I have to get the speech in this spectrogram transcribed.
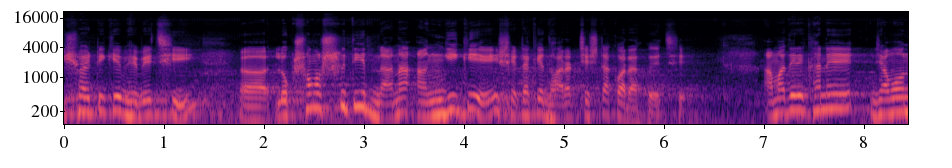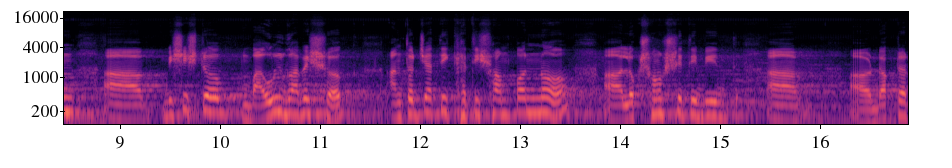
বিষয়টিকে ভেবেছি লোকসংস্কৃতির নানা আঙ্গিকে সেটাকে ধরার চেষ্টা করা হয়েছে। আমাদের এখানে যেমন বিশিষ্ট বাউল গবেষক, আন্তর্জাতিক খ্যাতিসম্পন্ন লোকসংস্কৃতিবিদ ডক্টর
